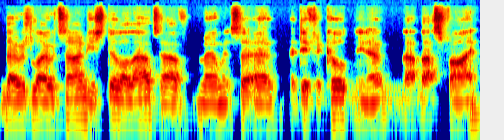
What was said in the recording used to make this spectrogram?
those low times. You're still allowed to have moments that are, are difficult, you know, that, that's fine.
